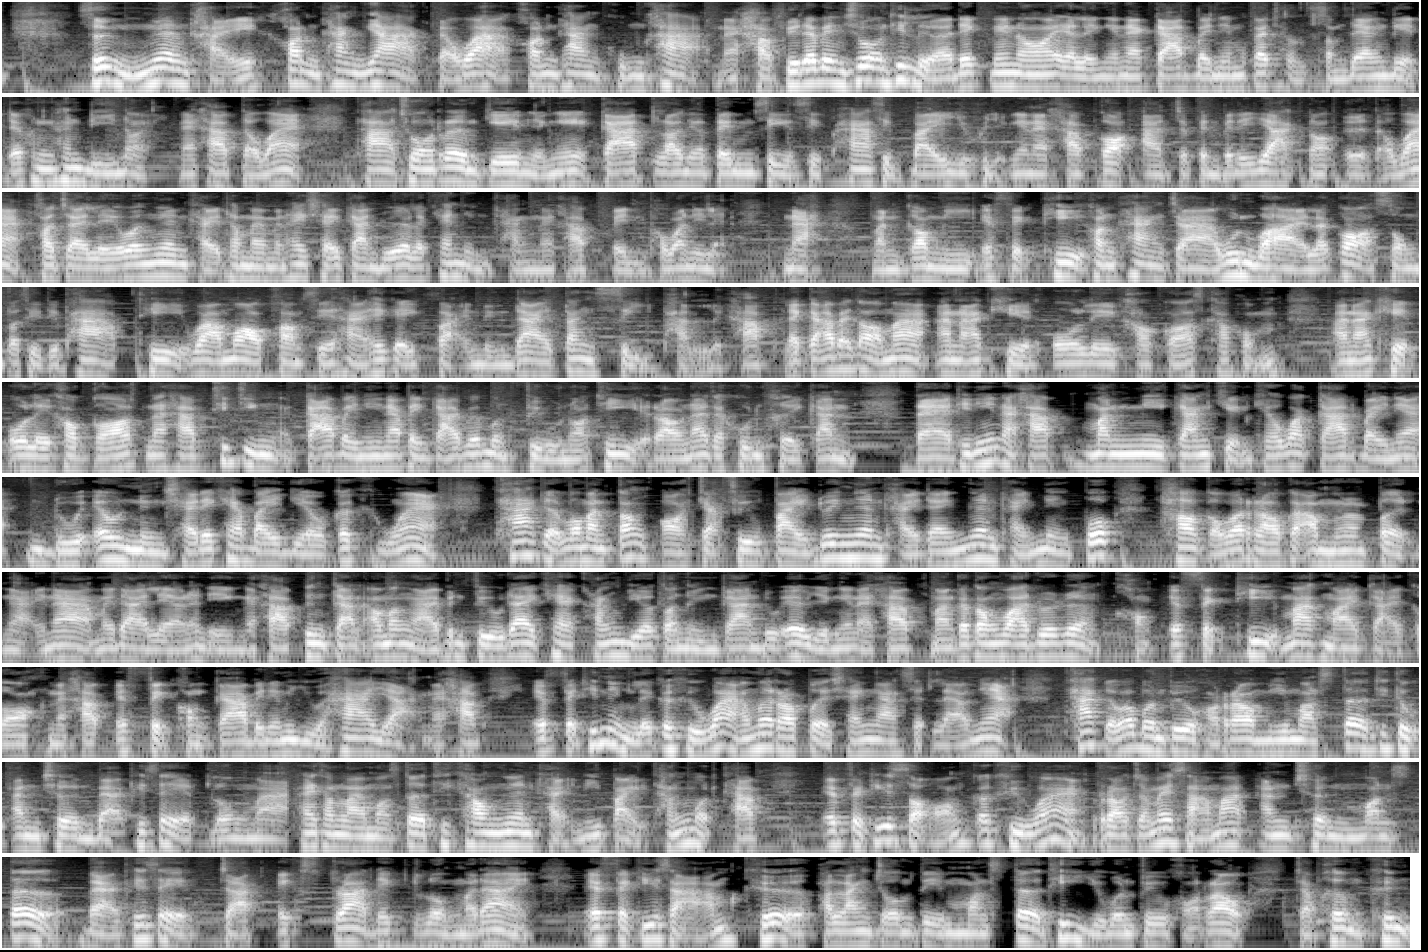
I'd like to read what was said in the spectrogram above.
ซึ่งเงื่อนไขค่อนข้างยากแต่ว่าค่อนข้างคุ้มค่านะครับ คือถ้าเป็นช่วงที่เหลือเด็กน้อยๆอะไรเงี้ยนะการ์ดใบนี้มันก็จะสำแดงเดชได้ค่อนข้างดีหน่อยนะครับ แต่ว่าถ้าช่วงเริ่มเกมอย่างเงี้ยการ์ดเรายังเต็ม 40-50 ใบอยู่อย่างเงี้ยนะครับ ก็อาจจะเป็นไปได้ยากเนาะเออ แต่ว่าเข้าใจเลยว่าเงื่อนไขทำไมมันให้ใช้การดูอะไรแค่หนึ่งครั้งนะครับ เป็นเพราะว่านี่แหละนะมันก็มีเอฟเฟกที่ค่อนข้างจะวุ่นวาย แล้วก็ทรงประสิทธิภาพที่ว่ามอบความเสียหายให้กับอีกฝ่ายหนึ่งได้ตั้ง 4,000 เลยครับ และการ์ดไปต่อมาอนาเขตโอเลคาลกอสครับผมอนาเขตโอเลคาลกอสนะครับที่จริงการ์ดใบนี้นะเป็นการ์ดเว็บบนฟิลเนาะที่เราน่าจะคุ้นเคยกัน แต่ทีนี้นะครับมันมีการเขียนแค่ว่าการ์ดใบเนี้ยดูเอลหนึ่งใช้ได้แค่ใบเดียวก็คือว่า ถ้าเกิดว่ามันต้องออกจากฟิลไปด้วยเงื่อนไขใดเงื่อนไขหนึ่งปุ๊บเท่ากับว่าเราก็เอามันเปิดหงายหน้าไม่ได้แล้วนั่นเองนะครับซึ่งการเอามาหงายเป็นฟิลได้แค่ครั้งเดียวต่อหนึ่งการดูเอลอย่างเงี้ยนะครับมันก็ต้องว่าด้วยเรื่องของเอฟเฟกที่มากมายก่ายกองนะครับเอฟเฟกของการ์ดใบนี้มีอยู่ 5 อย่างนะครับเอฟเฟกที่ 1 เลยก็คือว่าเมื่อเราเปิดใช้งานเสร็จแล้วเนี่ยถ้าเกิดว่าบนฟิลของเรามีมอนสเตอร์ที่ถูกอัญเชิญแบบพิเศษลงมาให้ทำลายมอนสเตอร์ที่เข้าเงื่อนไขนี้ไปทั้งหมดครับเอฟเฟกที่ 2 ก็คือว่าเราจะไม่สามารถอัญเชิญมอนสเตอร์แบบพิเศษจากเอ็กซ์ตร้าเด็กลงมาได้เอฟเฟกที่ 3 คือพลังโจมตีมอนสเตอร์ที่อยู่บนฟิลของเราจะเพิ่มขึ้น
